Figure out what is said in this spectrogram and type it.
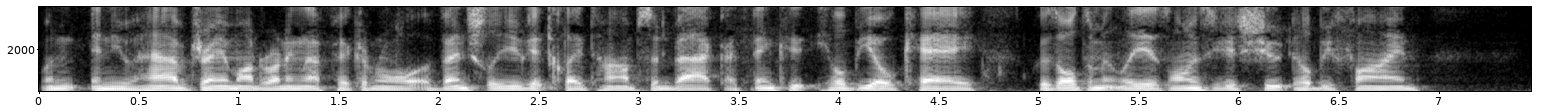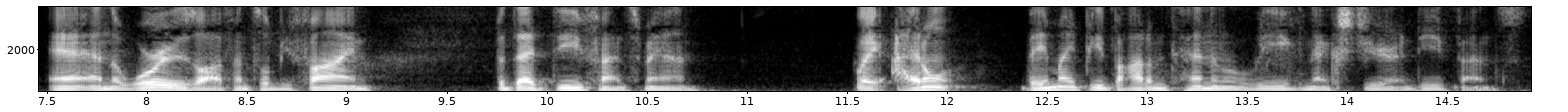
When, and you have Draymond running that pick and roll. Eventually, you get Klay Thompson back. I think he'll be okay because ultimately, as long as he can shoot, he'll be fine, and the Warriors' offense will be fine. But that defense, man, like I don't. They might be bottom ten in the league next year in defense.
